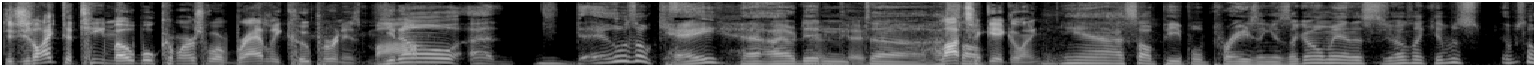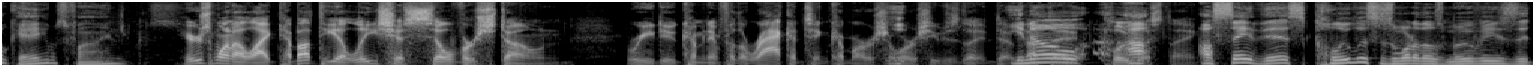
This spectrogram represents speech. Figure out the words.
did you like the T-Mobile commercial with Bradley Cooper and his mom? You know, uh, it was okay. I didn't. Okay. Uh, Lots saw, of giggling. Yeah, I saw people praising. It's like, oh man, this. Is, I was like, it was. It was okay. It was fine. Here's one I liked. How about the Alicia Silverstone redo coming in for the Rakuten commercial, where she was the, you know Clueless I'll, thing. I'll say this: Clueless is one of those movies that,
